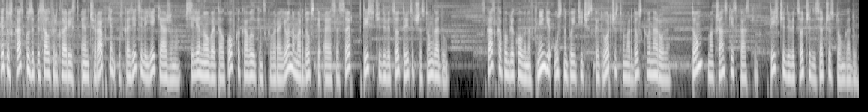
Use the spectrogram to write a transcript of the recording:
Эту сказку записал фольклорист Н. Чарапкин у сказителя Е. В селе Новая Толковка Ковылкинского района Мордовской АССР в 1936 году. Сказка опубликована в книге «Устно-поэтическое творчество мордовского народа». Том «Макшанские сказки» в 1966 году.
